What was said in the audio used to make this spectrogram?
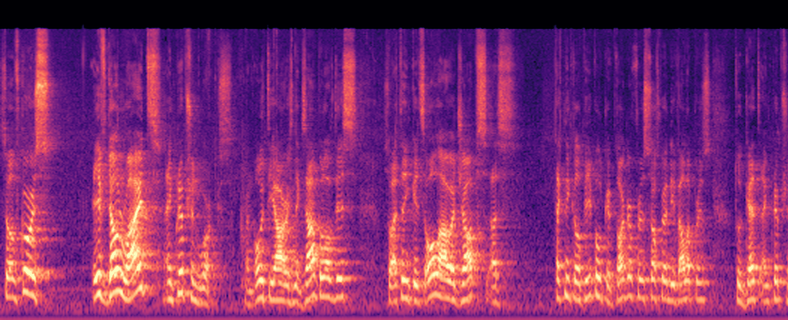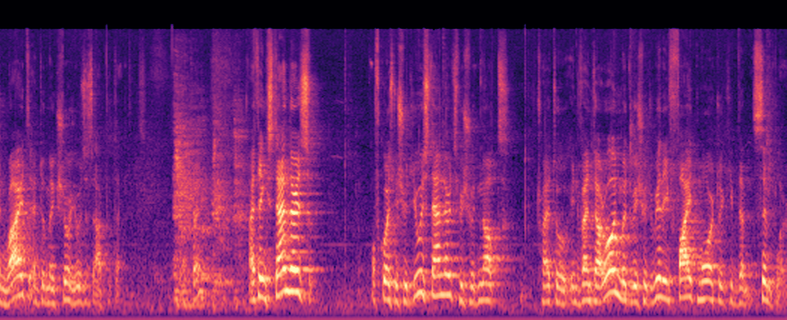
So of course, if done right, encryption works. And OTR is an example of this. So I think it's all our jobs as technical people, cryptographers, software developers, to get encryption right and to make sure users are protected. Okay? I think standards, of course, we should use standards. We should not try to invent our own, but we should really fight more to keep them simpler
